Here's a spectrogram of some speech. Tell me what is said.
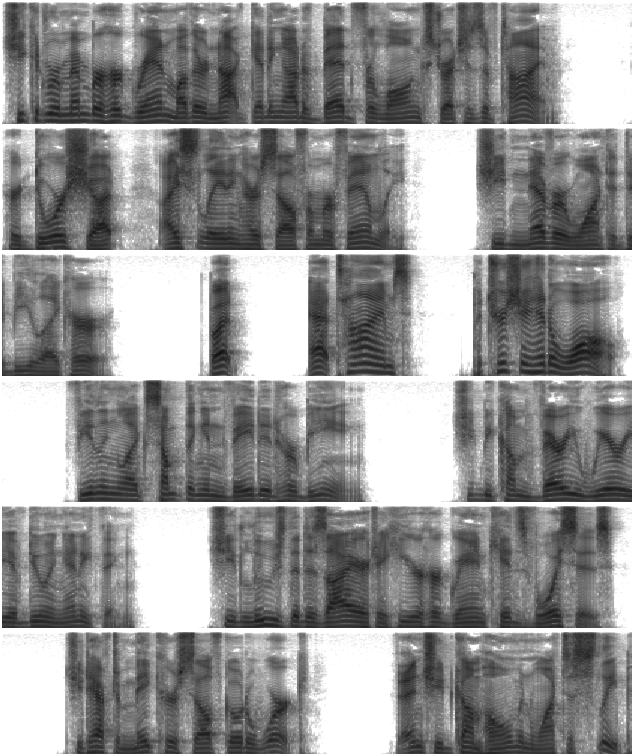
She could remember her grandmother not getting out of bed for long stretches of time her door shut, isolating herself from her family. She'd never wanted to be like her. But at times, Patricia hit a wall, feeling like something invaded her being. She'd become very weary of doing anything. She'd lose the desire to hear her grandkids' voices. She'd have to make herself go to work. Then she'd come home and want to sleep,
